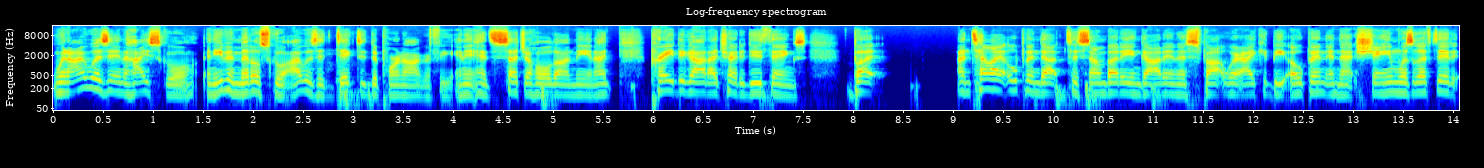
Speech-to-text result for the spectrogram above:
when I was in high school and even middle school, I was addicted to pornography, and it had such a hold on me. And I prayed to God, I tried to do things, but until I opened up to somebody and got in a spot where I could be open and that shame was lifted,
